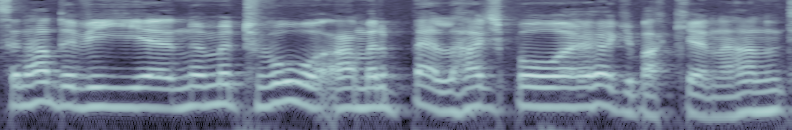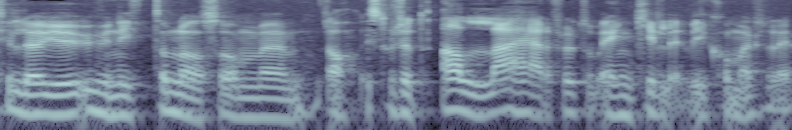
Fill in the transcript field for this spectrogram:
Sen hade vi eh, nummer två, Amer Belhaj på högerbacken. Han tillhör ju U19 då som, eh, ja i stort sett alla här förutom en kille. Vi kommer till det.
